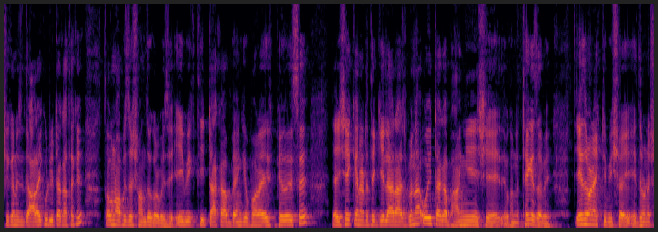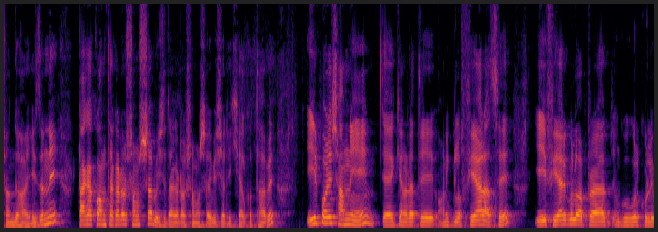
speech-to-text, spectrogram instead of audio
সেখানে যদি আড়াই কোটি টাকা থাকে, তখন অফিসার সন্দেহ করবে যে এই ব্যক্তি টাকা ব্যাংকে ভরাই ফেলেছে, এই সে কেনাডাতে গেলে আর আসবে না, ওই টাকা ভাঙিয়ে এসে ওখানে থেকে যাবে। এই ধরনের একটি বিষয়, এই ধরনের সন্দেহ হয়। এই জন্যে টাকা কম থাকাটাও সমস্যা, বেশি থাকাটাও সমস্যা, এই বিষয়টি খেয়াল করতে হবে। এরপরে সামনে কেনাডাতে অনেকগুলো ফেয়ার আছে। এই ফেয়ারগুলো আপনারা গুগল করলে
